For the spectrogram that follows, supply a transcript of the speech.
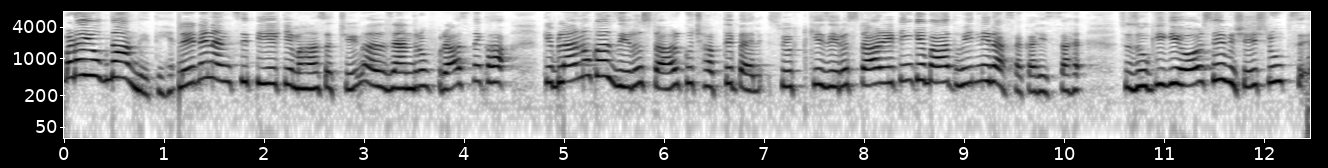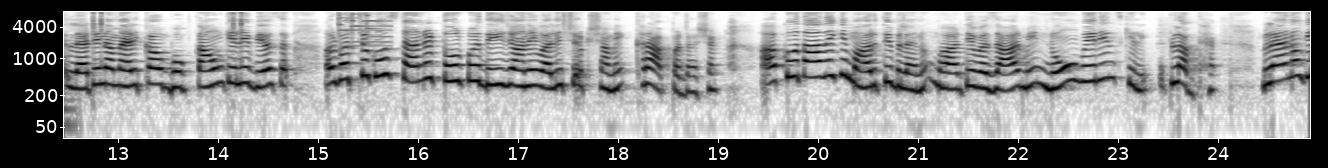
बड़ा योगदान देती हैं। लेनिन एनसीपीए के महासचिव अलेजेंद्रो फुरास ने कहा कि ब्लैनो का ज़ीरो स्टार कुछ हफ़्ते पहले, स्विफ्ट की ज़ीरो स्टार रेटिंग के बाद हुई निराशा का हिस्सा है। सुजुकी की ओर से विशेष रूप से लैटिन अमेरिका उपभोक्ताओं के लिए व्यसक और बच्चों को स्टैंडर्ड तौर पर दी जाने वाली सुरक्षा में खराब प्रदर्शन। आपको बता दें कि मारुति बलैनो भारतीय बाज़ार में नो वेरिएंट्स के लिए उपलब्ध है। बलैनो के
